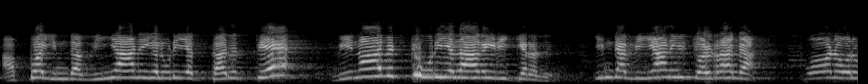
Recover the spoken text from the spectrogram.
அப்ப இந்த விஞ்ஞானிகளுடைய கருத்தே வினாவிற்கு உரியதாக இருக்கிறது. இந்த விஞ்ஞானி சொல்றாங்க போன ஒரு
